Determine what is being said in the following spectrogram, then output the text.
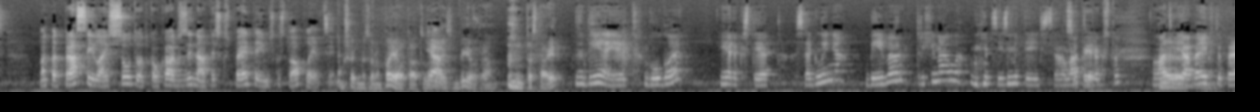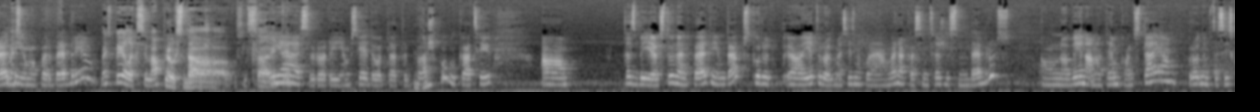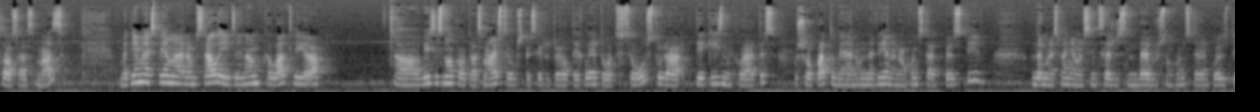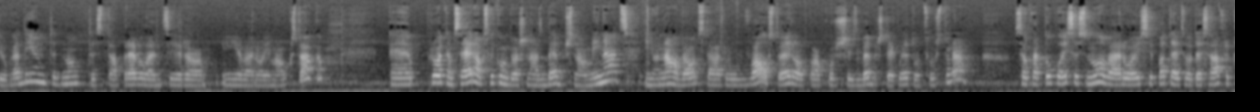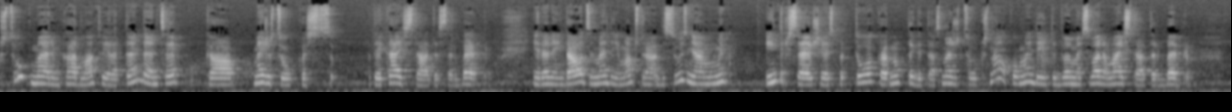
Man pat prasīja, lai es sūtot kaut kādus zinātniskus pētījumus, kas to apliecina. Un šeit mēs varam pajautāt uzreiz biorā. Tas tā ir. Tad ieiet Google, ierakstiet segliņa Beaver, Trihinella, un jums izmetīs uh, Latvijā, pierakstu. Latvijā Jā, jā. veiktu pētījumu par bebriem. Mēs pieliksim Pieliksim aprakstā saiti. Jā, es varu arī jums iedot tādu pašu publikāciju. Um, tas bija studentu pētījuma darbs, kuru uh, ietvaros mēs izmeklējām vairāk kā 160 bebrus. Un vienā no tiem konstatējām, protams, tas izklausās maz. Bet, ja mēs, piemēram, salīdzinām, ka Latvijā uh, visas nokautās maiscūkas, kas ir vēl tiek lietotas uzturā, tiek izmeklētas uz šo patogēnu, un neviena nav konstatēta pozitīva, Un tad mēs paņemam 160 bebrus un konstatējam pozitīvu gadījumu. Tad nu, tas, tā prevalence ir uh, ievērojami augstāka. E, protams, Eiropas likumdošanās bebrs nav minēts, jo nav daudz tādu valstu Eiropā, kur šis bebrs tiek lietots uzturā. Savukārt, to, ko es esmu novērojusi, pateicoties Āfrikas cūku mērim, kāda Latvijā ir tendence, ka meža cūkas tiek aizstātas ar bebru. Ir arī daudzi medījumu apstrādes uzņēmumi, interesējušies par to, ka nu, tagad tās meža cūkas nav ko medīt, tad vai mēs varam aizstāt ar bebru.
